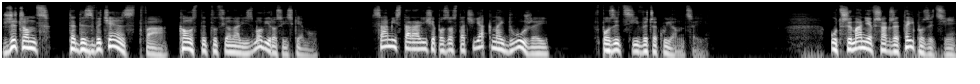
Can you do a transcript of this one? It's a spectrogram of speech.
Życząc tedy zwycięstwa konstytucjonalizmowi rosyjskiemu, sami starali się pozostać jak najdłużej w pozycji wyczekującej. Utrzymanie wszakże tej pozycji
